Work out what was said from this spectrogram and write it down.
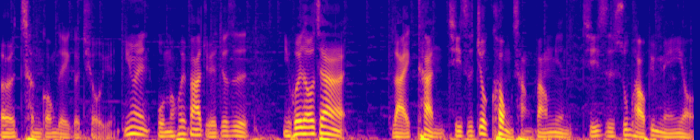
而成功的一个球员，因为我们会发觉就是你回头这样来看，其实就控场方面，其实苏跑并没有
